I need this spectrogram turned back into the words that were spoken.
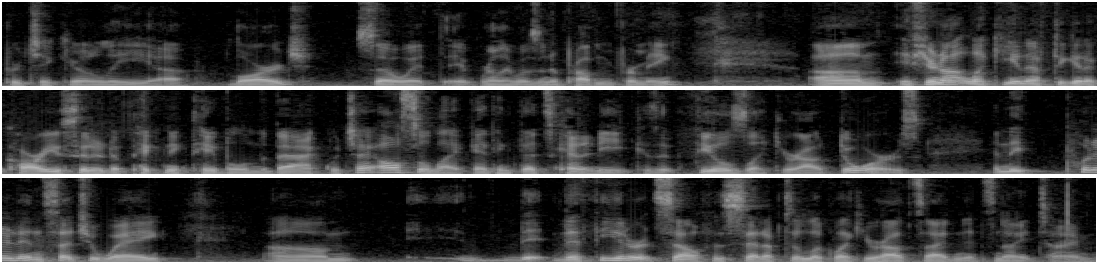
particularly uh, large, so it, it really wasn't a problem for me. Um, if you're not lucky enough to get a car, you sit at a picnic table in the back, which I also like. I think that's kind of neat because it feels like you're outdoors and they put it in such a way. Um, the, the, theater itself is set up to look like you're outside and it's nighttime.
